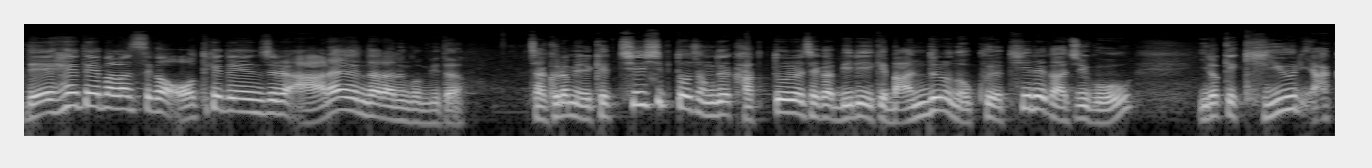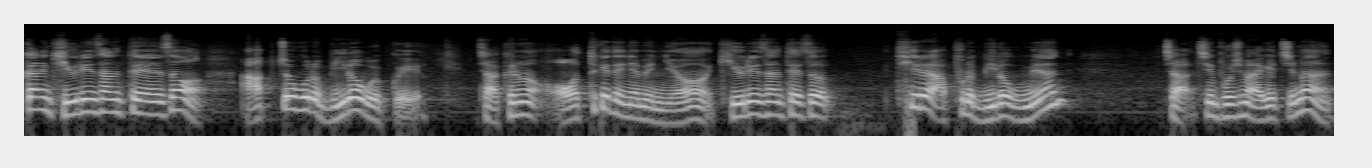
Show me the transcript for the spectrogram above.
내 헤드의 밸런스가 어떻게 되는지를 알아야 된다라는 겁니다. 자, 그러면 이렇게 70도 정도의 각도를 제가 미리 이렇게 만들어 놓고요. 티를 가지고 이렇게 기울 약간은 기울인 상태에서 앞쪽으로 밀어 볼 거예요. 자, 그러면 어떻게 되냐면요. 기울인 상태에서 티를 앞으로 밀어 보면, 자, 지금 보시면 알겠지만,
